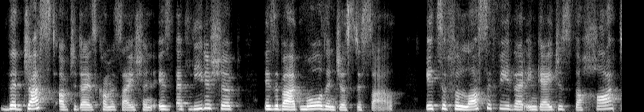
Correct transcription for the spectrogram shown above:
the gist of today's conversation is that leadership is about more than just a style, it's a philosophy that engages the heart,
